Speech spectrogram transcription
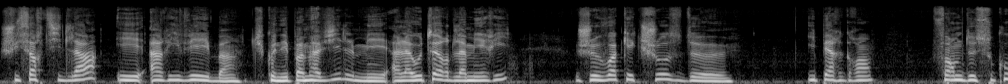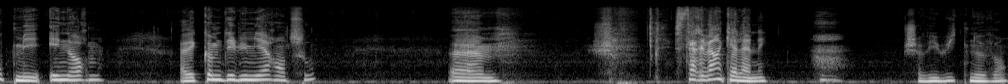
Je suis sortie de là et arrivée, ben, tu connais pas ma ville, mais à la hauteur de la mairie, je vois quelque chose de hyper grand, forme de soucoupe, mais énorme, avec comme des lumières en dessous. Euh, C'est arrivé en quelle année? J'avais 8-9 ans.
